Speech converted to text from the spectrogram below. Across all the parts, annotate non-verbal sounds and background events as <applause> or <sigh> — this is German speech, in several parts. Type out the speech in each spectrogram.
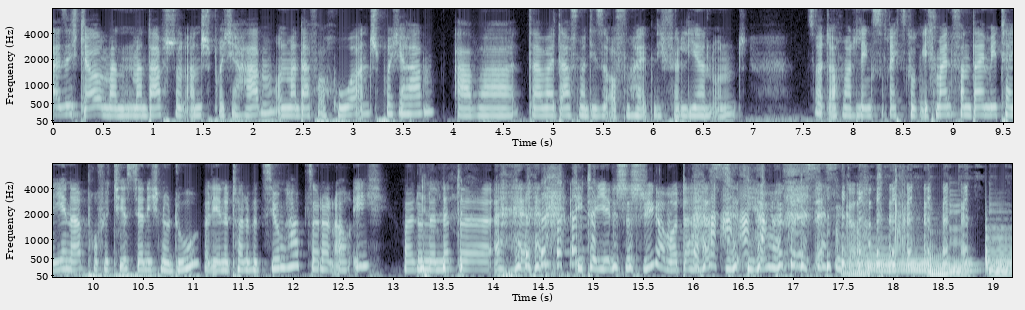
Also ich glaube, man, man darf schon Ansprüche haben und man darf auch hohe Ansprüche haben, aber dabei darf man diese Offenheit nicht verlieren und sollte auch mal links und rechts gucken. Ich meine, von deinem Italiener profitierst ja nicht nur du, weil ihr eine tolle Beziehung habt, sondern auch ich, weil du eine nette äh, <laughs> italienische Schwiegermutter hast, die immer gutes Essen kocht. <laughs>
